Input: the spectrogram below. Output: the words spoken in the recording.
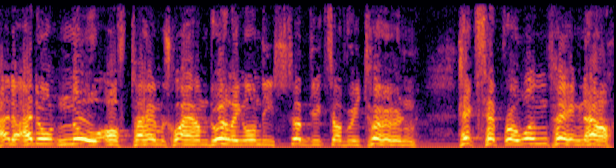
I, I don't know oft times why I'm dwelling on these subjects of return, except for one thing now.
